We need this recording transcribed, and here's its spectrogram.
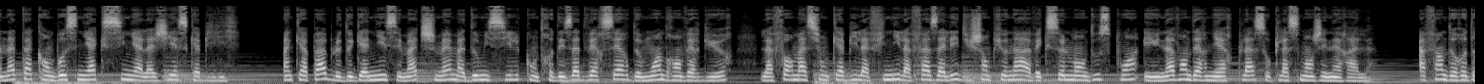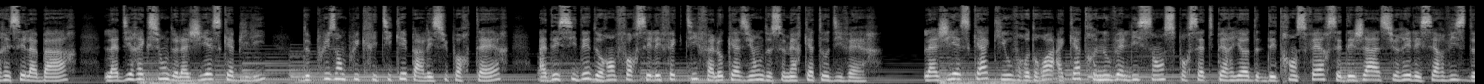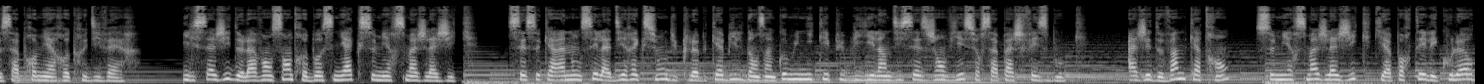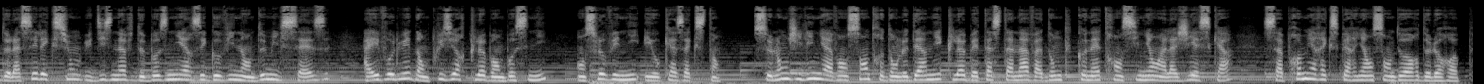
Un attaquant bosniaque signe à la JS Kabylie. Incapable de gagner ses matchs même à domicile contre des adversaires de moindre envergure, la formation kabyle a fini la phase allée du championnat avec seulement 12 points et une avant-dernière place au classement général. Afin de redresser la barre, la direction de la JS Kabylie, de plus en plus critiquée par les supporters, a décidé de renforcer l'effectif à l'occasion de ce mercato d'hiver. La JSK qui ouvre droit à quatre nouvelles licences pour cette période des transferts s'est déjà assuré les services de sa première recrue d'hiver. Il s'agit de l'avant-centre bosniaque Semir Smajlagic. C'est ce qu'a annoncé la direction du club kabyle dans un communiqué publié lundi 16 janvier sur sa page Facebook. Âgé de 24 ans, Semir Smajlagic, qui a porté les couleurs de la sélection U19 de Bosnie-Herzégovine en 2016, a évolué dans plusieurs clubs en Bosnie, en Slovénie et au Kazakhstan. Ce longiligne avant-centre dont le dernier club est Astana va donc connaître en signant à la JSK, sa première expérience en dehors de l'Europe.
